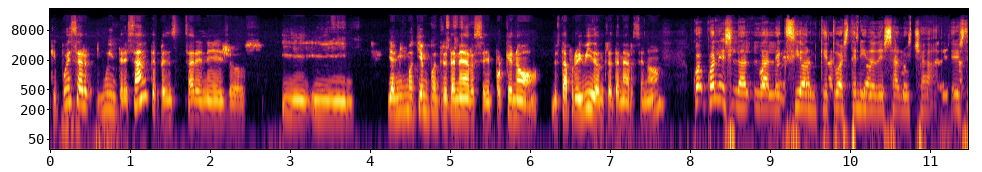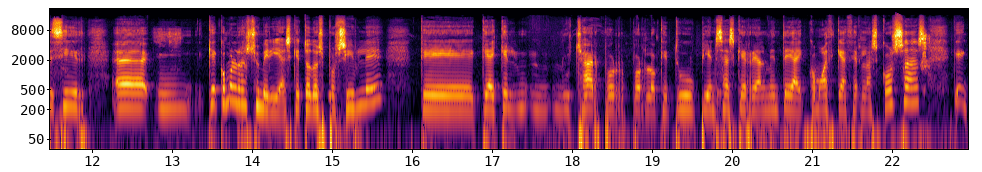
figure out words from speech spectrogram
que puede ser muy interesante pensar en ellos y, al mismo tiempo entretenerse, ¿por qué no? No está prohibido entretenerse, ¿no? ¿Cuál, es la, lección que tú has tenido de esa lucha? Es decir, eh, ¿cómo lo resumirías? ¿Que todo es posible? que, hay que luchar por, por, lo que tú piensas que realmente hay, cómo hay que hacer las cosas. ¿Qué,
